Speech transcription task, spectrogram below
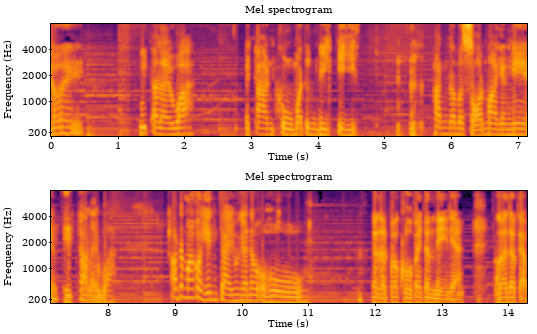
เฮ้ยผิดอะไรวะอาจารย์กูมาถึงดีกรีท่านนำมาสอนมาอย่างนี้ผิดอะไรวะอาตมาก็เห็นใจเหมือนกันนะโอ้โหถ้าเกิดพ่อครูไม่ตำหนิเนี่ยก็เท่ากับ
